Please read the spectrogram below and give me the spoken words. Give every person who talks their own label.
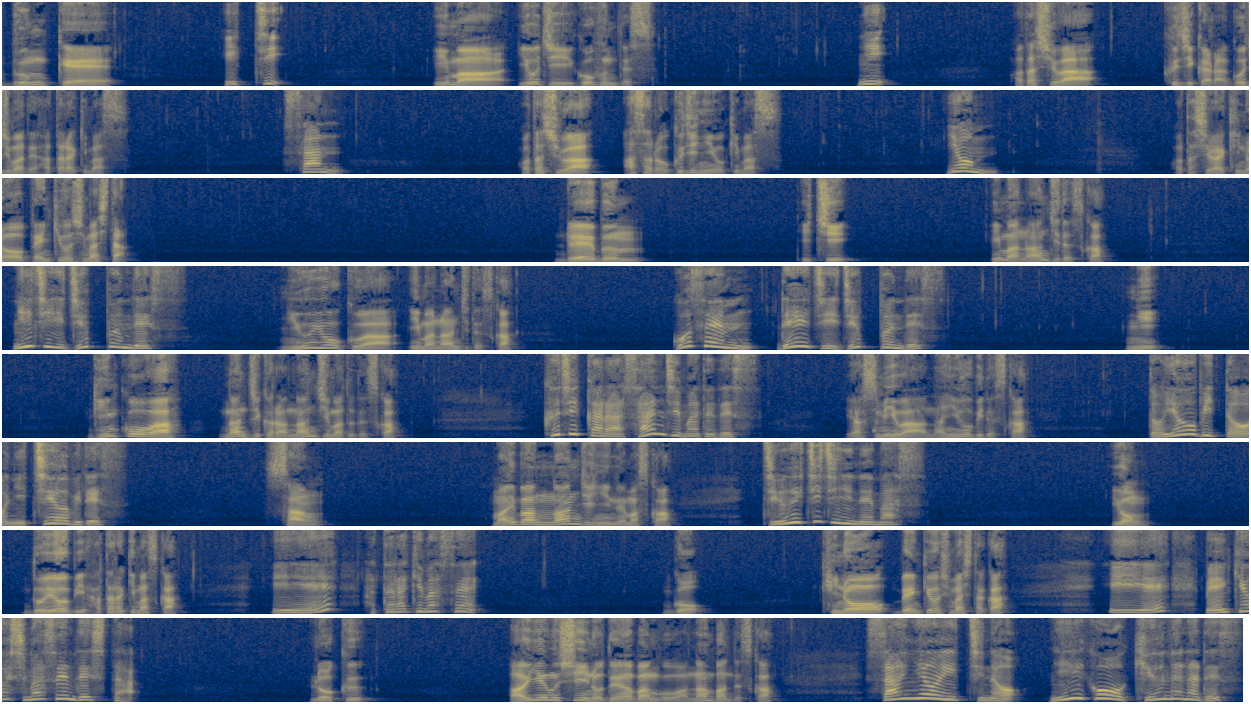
Speaker 1: 文系。
Speaker 2: 1、
Speaker 1: 今4時5分です。
Speaker 2: 2、
Speaker 1: 私は9時から5時まで働きます。
Speaker 2: 3、
Speaker 1: 私は朝6時に起きます。
Speaker 2: 4
Speaker 1: 私は昨日勉強しました。例文。1今何時ですか
Speaker 2: ？2時10分です。
Speaker 1: ニューヨークは今何時ですか？
Speaker 2: 午前0時10分です。
Speaker 1: 2銀行は何時から何時までですか
Speaker 2: ？9時から3時までです。
Speaker 1: 休みは何曜日ですか？
Speaker 2: 土曜日と日曜日です。
Speaker 1: 3毎晩何時に寝ますか
Speaker 2: ？11時に寝ます。
Speaker 1: 4土曜日働きますか？
Speaker 2: いいえ、働きません。
Speaker 1: 5昨日勉強しましたか？
Speaker 2: いいえ、勉強しませんでした。
Speaker 1: 6 IMC の電話番号は何番ですか
Speaker 2: ？341の2597です。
